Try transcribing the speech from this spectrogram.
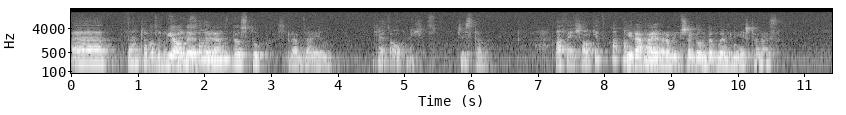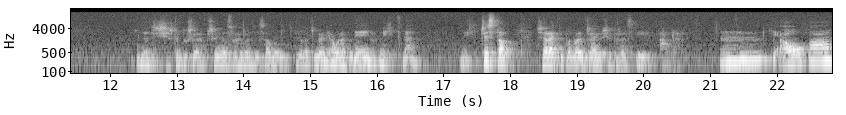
Äh, zu Od bioder teraz do stóp sprawdzają. da ist auch nichts. Czysto. Raphael schaut jetzt gerade noch. I. Rafael robi przegląd dogłębny jeszcze raz. Znaczy się, że ta dusza przeniosła chyba ze sobą. Zobaczymy jak aura wygląda. nichts mehr. Nichts. Czysto. Szaraki podłączają się teraz i aura. Mm, Die Aura,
